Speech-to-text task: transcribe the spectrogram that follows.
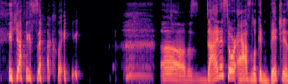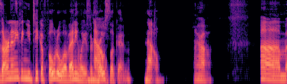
yeah, exactly. Oh, those dinosaur ass looking bitches aren't anything you'd take a photo of, anyways. They're No. gross looking. No. Yeah. Um,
